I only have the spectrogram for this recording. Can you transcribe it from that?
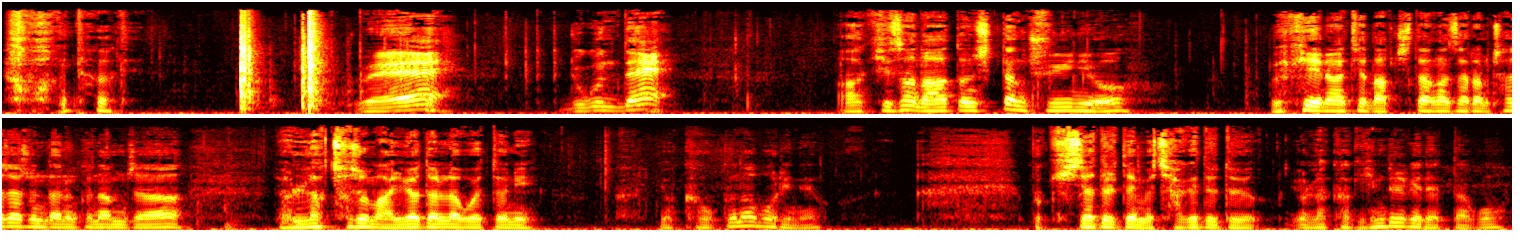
황당하네. 왜? 누군데? 아, 기사 나왔던 식당 주인이요. 외계인한테 납치당한 사람 찾아준다는 그 남자 연락처 좀 알려달라고 했더니 욕하고 끊어버리네요. 뭐 기자들 때문에 자기들도 연락하기 힘들게 됐다고.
